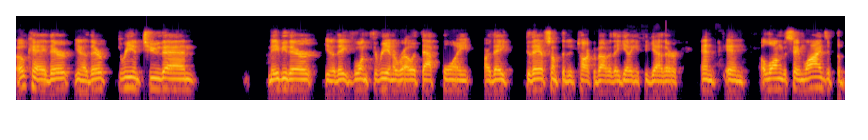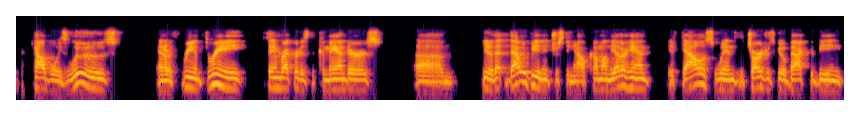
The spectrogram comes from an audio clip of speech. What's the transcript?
okay, they're you know they're three and two then? Maybe they're you know they've won three in a row at that point. Are they do they have something to talk about? Are they getting it together? And and along the same lines, if the Cowboys lose and are three and three, same record as the Commanders, um, you know that that would be an interesting outcome. On the other hand, if Dallas wins, the Chargers go back to being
